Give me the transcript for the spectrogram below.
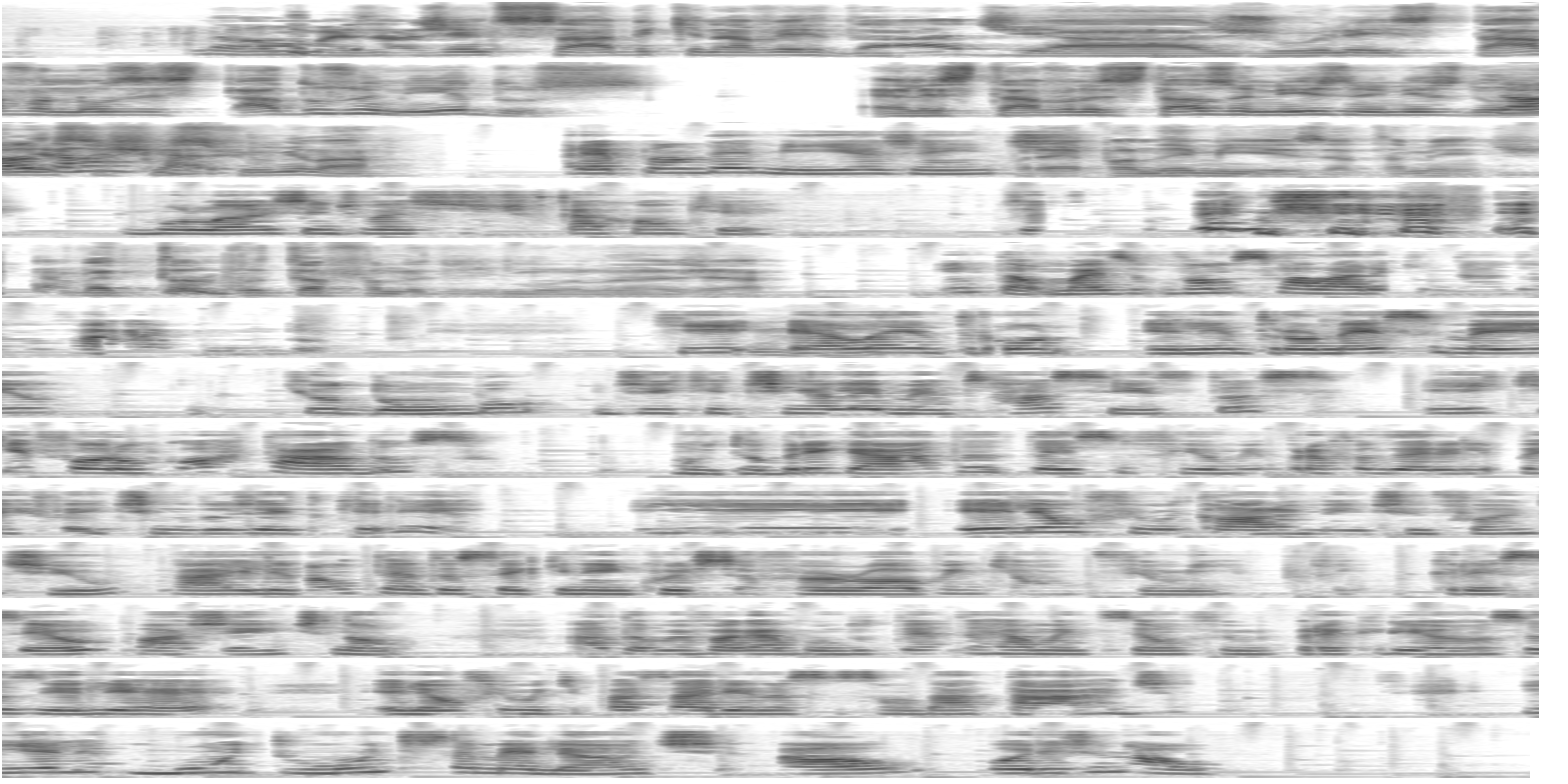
Não, mas a gente sabe que, na verdade, a Júlia estava nos Estados Unidos. Ela estava nos Estados Unidos no início do Joga ano e assistiu esse filme lá. Pré-pandemia, gente. Pré-pandemia, exatamente. Mulan a gente vai justificar com o quê? Já tem pandemia. Ah, mas todo mundo tá falando de Mulan já. Então, mas vamos falar aqui da Dama Vagabundo. Que Uhum. ela entrou, ele entrou nesse meio que o Dumbo de que tinha elementos racistas e que foram cortados. Muito obrigada desse filme pra fazer ele perfeitinho do jeito que ele é. E ele é um filme claramente infantil, tá? Ele não tenta ser que nem Christopher Robin, que é um filme que cresceu com a gente, não. A Dama e Vagabundo tenta realmente ser um filme pra crianças e ele é. Ele é um filme que passaria na sessão da tarde. E ele é muito, muito semelhante ao original.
